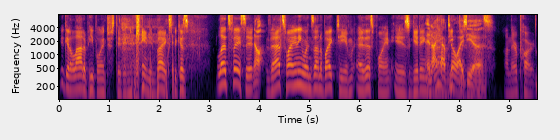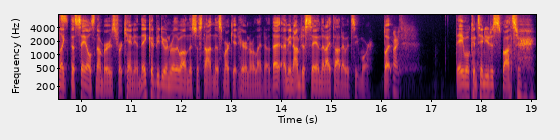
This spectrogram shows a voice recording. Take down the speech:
you get a lot of people interested in your Canyon bikes because let's face it, Now- that's why anyone's on a bike team at this point is getting And I uh, have deep no idea, on their part like the sales numbers for Canyon. They could be doing really well, and it's just not in this market here in Orlando. That I mean, I'm just saying that I thought I would see more, but right. they will continue to sponsor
